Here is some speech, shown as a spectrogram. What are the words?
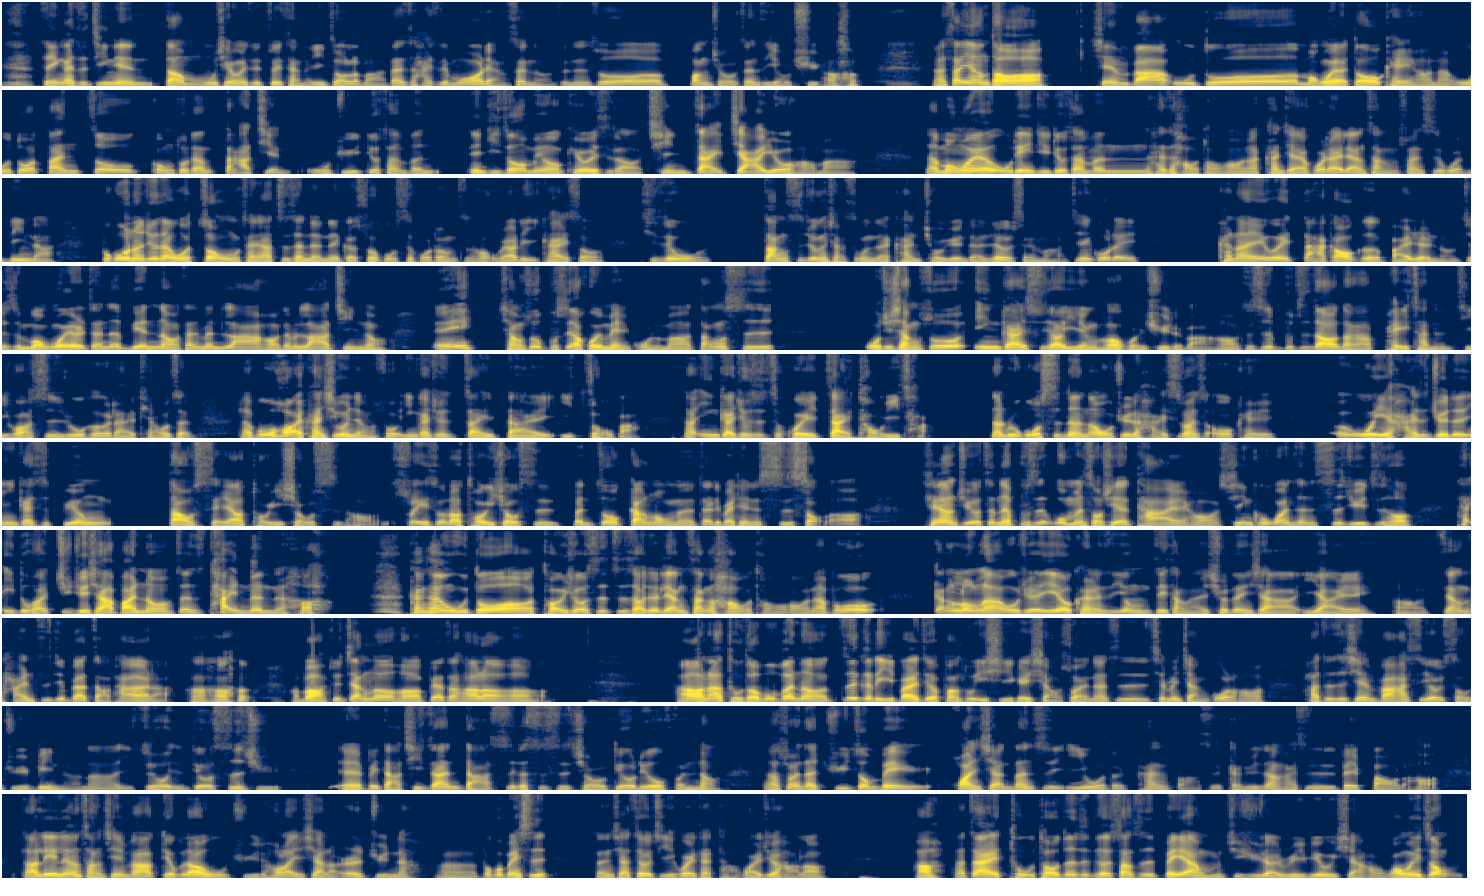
这应该是今年到目前为止最惨的一周了吧？但是还是摸了两胜哦，只能说棒球真是有趣哈。那三羊头哈，先发五夺蒙威尔都 OK 哈。那五夺单周工作量大减，五局丢三分，连几周没有 QS 了，请再加油好吗？那蒙威尔五点一局丢三分还是好投哈。那看起来回来两场算是稳定啦。不过呢，就在我中午参加自身的那个说故事活动之后，我要离开的时候，其实我。当时就跟小斯文在看球员在热身嘛，结果嘞，看到一位大高个白人哦，就是蒙威尔在那边哦，在那边拉哈，在那边拉筋哦，哎，想说不是要回美国了吗？当时我就想说，应该是要延后回去的吧，哈，只是不知道那他陪产的计划是如何来调整。那不过后来看新闻讲说，应该就是再待一周吧，那应该就是会再投一场。那如果是呢，那我觉得还是算是 OK，呃，我也还是觉得应该是不用。到谁要投一休四哦，所以说到投一休四，本周刚龙呢在礼拜天失手了啊。前两局真的不是我们熟悉的他哎哈，辛苦完成四局之后，他一度还拒绝下班哦，真的是太嫩了哈。看看五多哦，投一休四至少就两场好投哦。那不过刚龙啦，我觉得也有可能是用这场来修正一下 ERA 好，这样子韩子就不要找他了啦，哈哈，好不好？就这样喽哈，不要找他了哈。好，那土头部分呢？这个礼拜就放出一席给小帅，那是前面讲过了哈。他这次先发还是有手局病的，那最后只丢了四局，呃，被打七三打四个四死球，丢六分哦。那虽然在局中被换下，但是以我的看法是感觉上还是被爆了哈。那连两场先发丢不到五局，后来也下了二军呐。呃，不过没事，等下次有机会再讨回来就好了。好，那在土头的这个上次备案，我们继续来 review 一下哈。王维忠。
